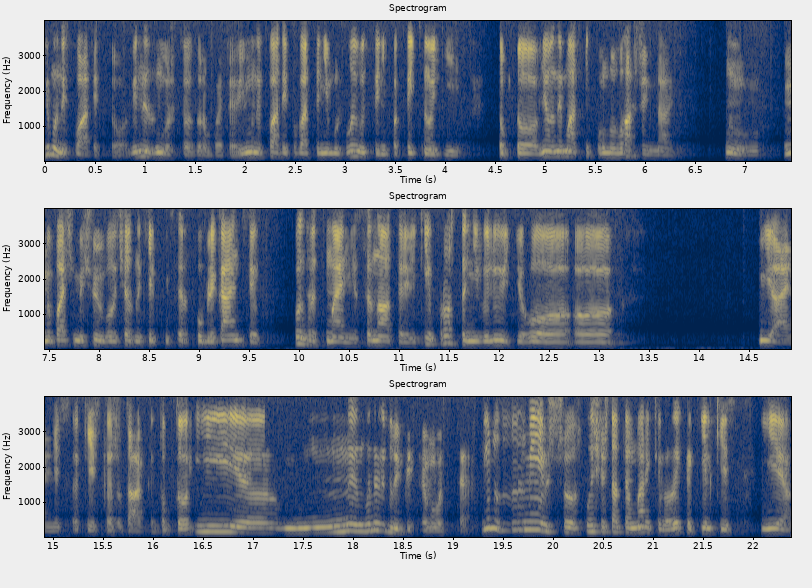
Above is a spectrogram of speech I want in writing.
Йому не хватить цього. Він не зможе цього зробити. Йому не хватить побачити ні можливості, ні фактичного дії. Тобто в нього немає таких повноважень навіть. Ну ми бачимо, що величезна кількість республіканців, конгресменів, сенаторів, які просто нівелюють його о, діяльність, окей, скажу так. Тобто, і е, не вони не будуть підтримувати це. Ми розуміємо, що Сполучені Штати Америки велика кількість є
